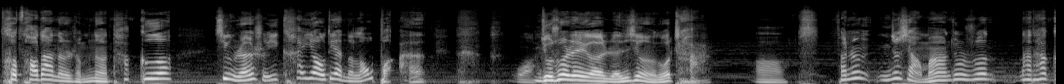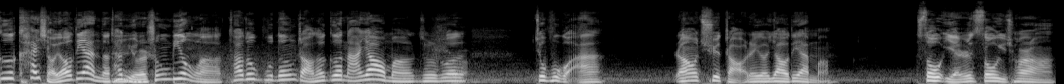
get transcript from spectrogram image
特操蛋的是什么呢？他哥竟然是一开药店的老板，哇。你就说这个人性有多差。啊，反正你就想嘛，就是说，那他哥开小药店的，他女儿生病了，他都不能找他哥拿药吗？就是说，就不管，然后去找这个药店嘛，搜也是搜一圈啊，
